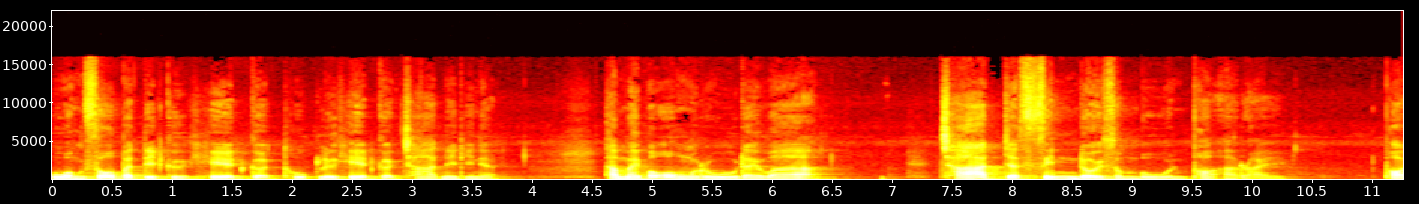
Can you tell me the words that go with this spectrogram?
ห่วงโซ่ปฏิติคือเหตุเกิดทุกข์หรือเหตุเกิดชาติในที่นี้ทำให้พระองค์รู้ได้ว่า ชาติจะสิ้นโดยสมบูรณ์ เพราะอะไร เพราะ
